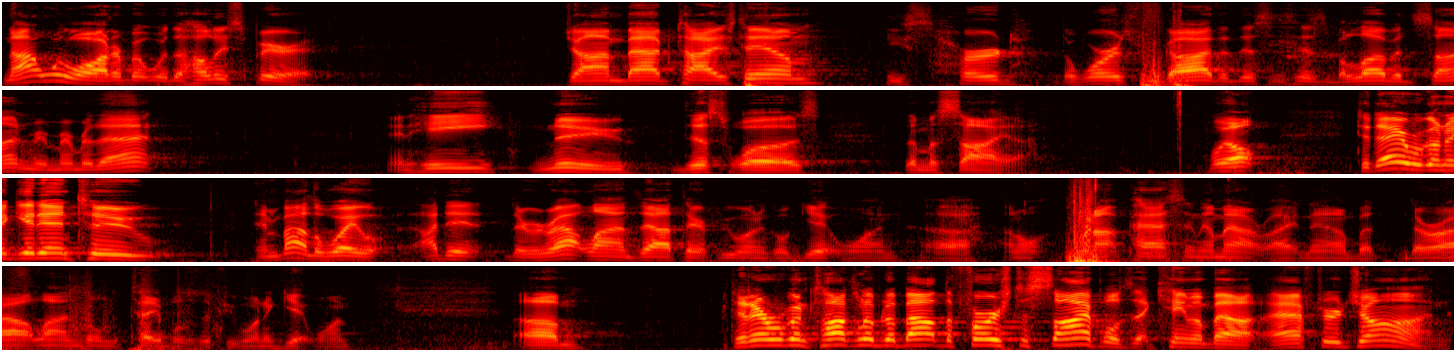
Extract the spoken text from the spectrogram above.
not with water, but with the Holy Spirit, John baptized him, He's heard the words from God that this is his beloved son. Remember that? And he knew this was the Messiah. Well, today we're going to get into and by the way, I did. There are outlines out there if you want to go get one. Uh, I don't. We're not passing them out right now, but there are outlines on the tables if you want to get one. Um, today we're going to talk a little bit about the first disciples that came about after John.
